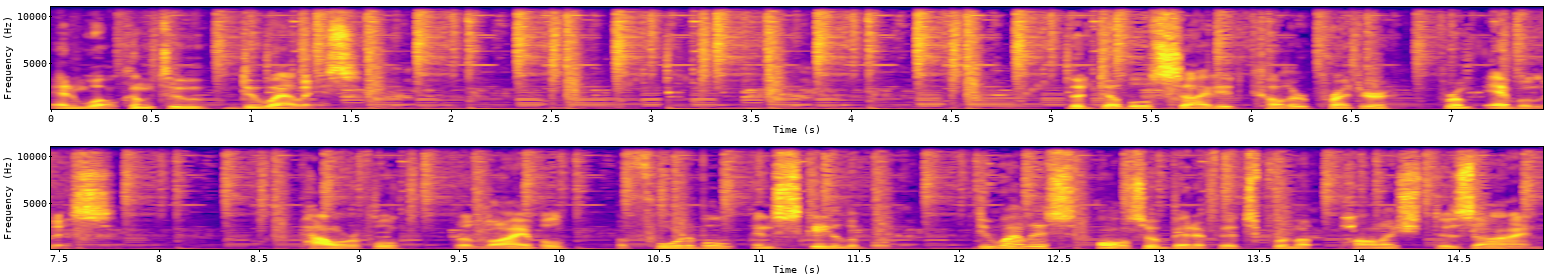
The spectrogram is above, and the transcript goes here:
and welcome to Dualys. The double-sided color printer from Evolis. Powerful, reliable, affordable, and scalable, Dualys also benefits from a polished design.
